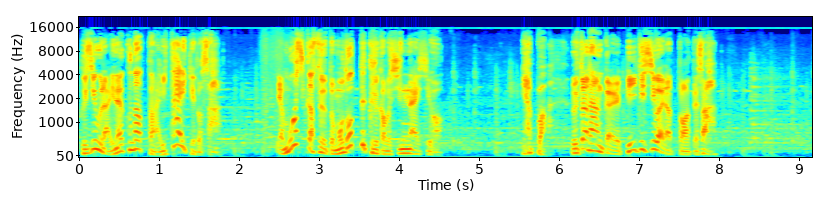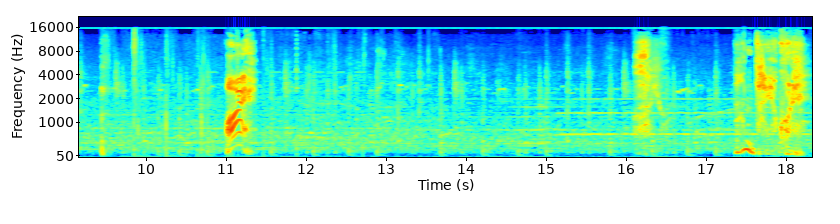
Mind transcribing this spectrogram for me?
藤村いなくなったら痛いけどさ。いやもしかすると戻ってくるかもしんないしよ。やっぱ歌なんかより PT 芝居だったわってさ。おい。なんだよこれ。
